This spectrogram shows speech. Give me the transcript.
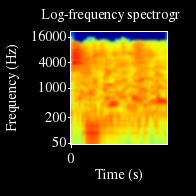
Ay, jugando,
